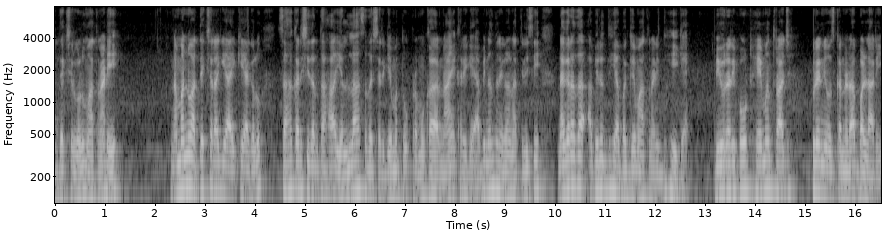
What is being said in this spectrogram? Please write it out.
ಅಧ್ಯಕ್ಷರುಗಳು ಮಾತನಾಡಿ, ನಮ್ಮನ್ನು ಅಧ್ಯಕ್ಷರಾಗಿ ಆಯ್ಕೆಯಾಗಲು ಸಹಕರಿಸಿದಂತಹ ಎಲ್ಲ ಸದಸ್ಯರಿಗೆ ಮತ್ತು ಪ್ರಮುಖ ನಾಯಕರಿಗೆ ಅಭಿನಂದನೆಗಳನ್ನು ತಿಳಿಸಿ ನಗರದ ಅಭಿವೃದ್ಧಿಯ ಬಗ್ಗೆ ಮಾತನಾಡಿದ್ದು ಹೀಗೆ. Bureau report, Hemanth Raj, bureau news Kannada, Ballari.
